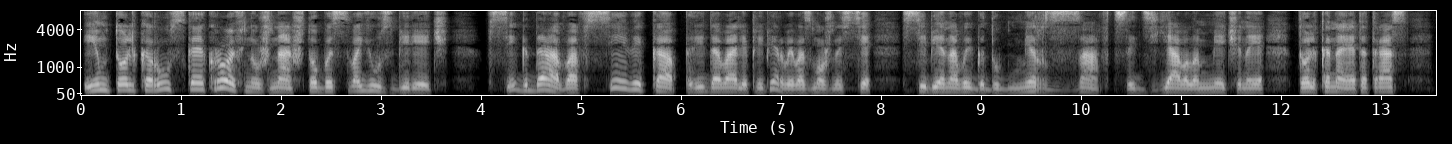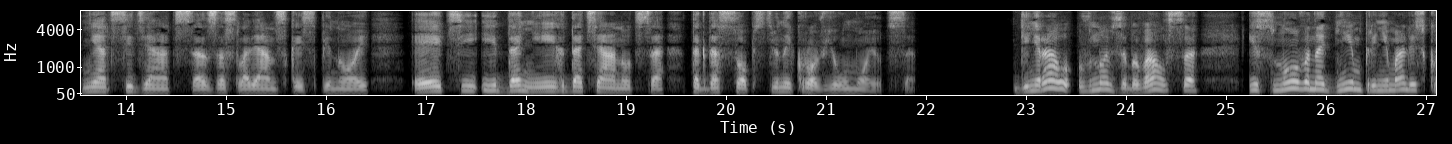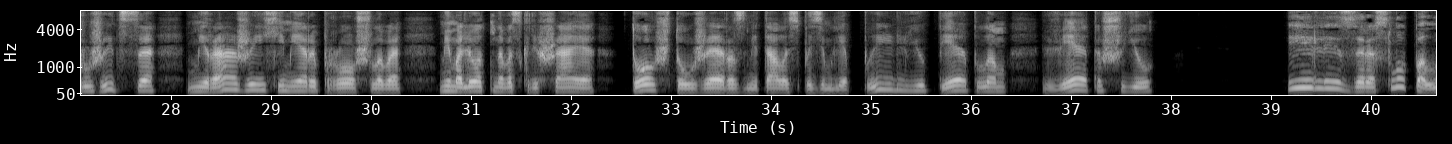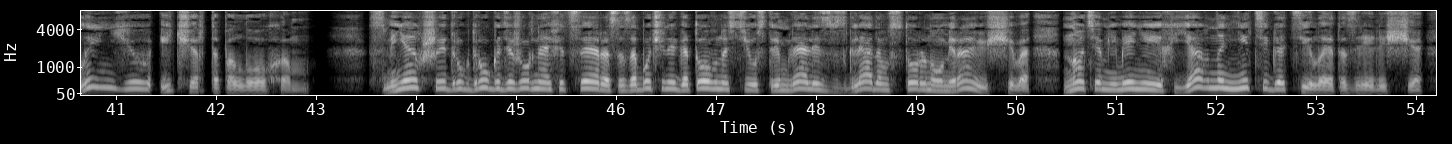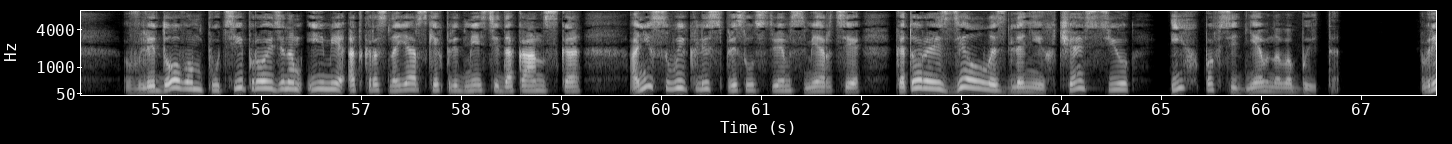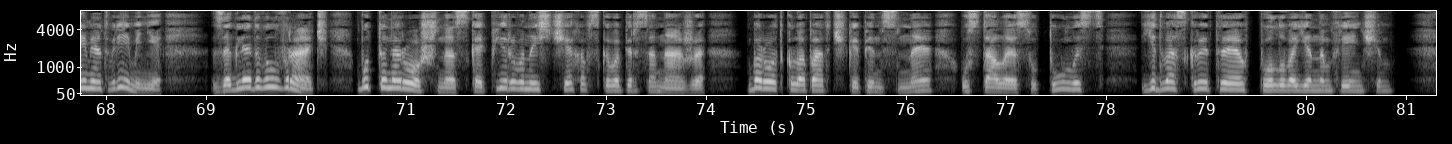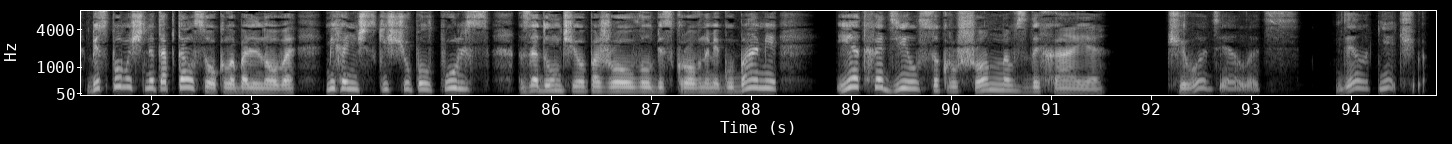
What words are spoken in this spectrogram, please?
Им только русская кровь нужна, чтобы свою сберечь, всегда во все века предавали при первой возможности себе на выгоду мерзавцы, дьяволом меченые, только на этот раз не отсидятся за славянской спиной. Эти и до них дотянутся, тогда собственной кровью умоются. Генерал вновь забывался, и снова над ним принимались кружиться миражи и химеры прошлого, мимолетно воскрешая то, что уже разметалось по земле пылью, пеплом, ветошью или заросло полынью и чертополохом. Сменявшие друг друга дежурные офицеры с озабоченной готовностью устремлялись взглядом в сторону умирающего, но, тем не менее, их явно не тяготило это зрелище. В ледовом пути, пройденном ими от красноярских предместий до Канска, они свыклись с присутствием смерти, которая сделалась для них частью их повседневного быта. Время от времени заглядывал врач, будто нарочно скопированный с чеховского персонажа, бородка лопаточкой пенсне, усталая сутулость, едва скрытая полувоенным френчем. Беспомощно топтался около больного, механически щупал пульс, задумчиво пожевывал бескровными губами и отходил, сокрушенно вздыхая. Чего делать? Делать нечего.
